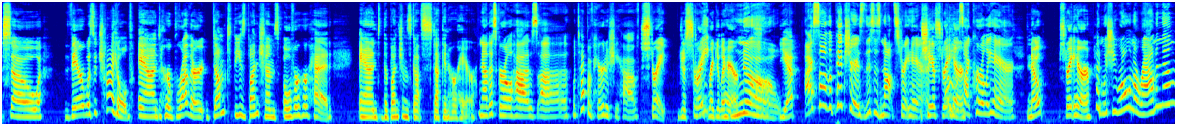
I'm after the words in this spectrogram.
So there was a child and her brother dumped these Bunchems over her head and the Bunchems got stuck in her hair. Now this girl has uh what type of hair does she have? Straight. Just straight, straight regular hair. No. Yep. I saw the pictures. This is not straight hair. She has straight that hair. Looks like curly hair. Nope straight hair. And was she rolling around in them?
